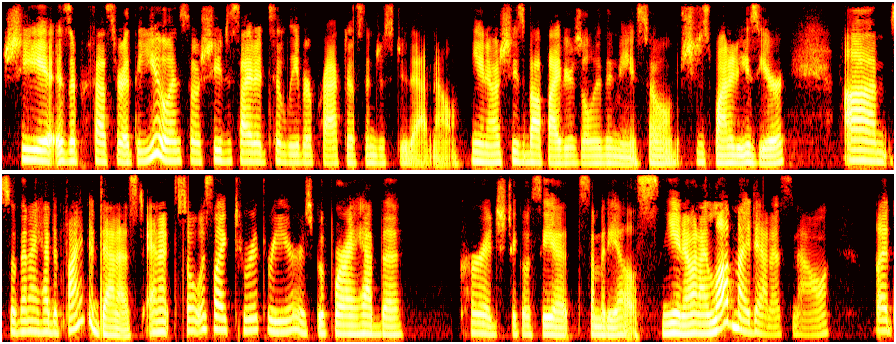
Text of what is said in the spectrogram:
she is a professor at the U, and so she decided to leave her practice and just do that now. You know, she's about five years older than me, so she just wanted easier. Um, so then I had to find a dentist, and it so it was like two or three years before I had the courage to go see it somebody else. You know, and I love my dentist now, but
